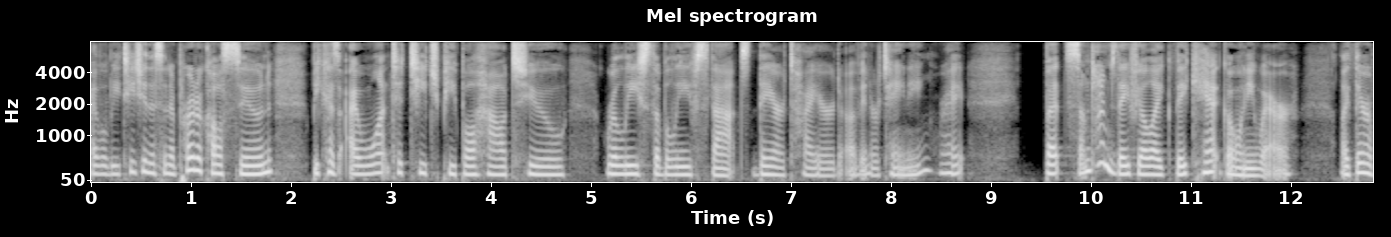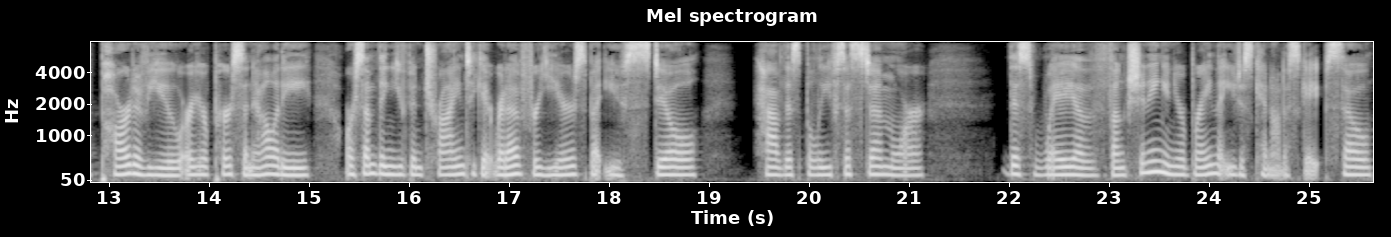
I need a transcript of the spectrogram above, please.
I will be teaching this in a protocol soon because I want to teach people how to release the beliefs that they are tired of entertaining, right? But sometimes they feel like they can't go anywhere like they're a part of you or your personality or something you've been trying to get rid of for years, but you still have this belief system or this way of functioning in your brain that you just cannot escape. So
